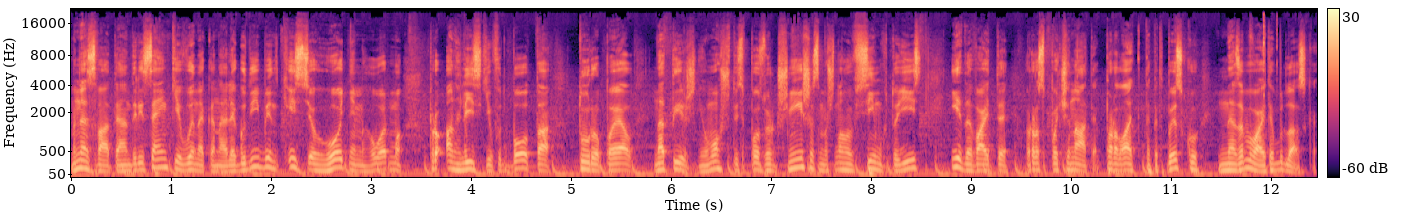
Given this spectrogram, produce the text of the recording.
Мене звати Андрій Сенький, ви на каналі Гудібінг. І сьогодні ми говоримо про англійський футбол та тур ОПЛ на тижні. Вмовшитись позручніше, смачного всім, хто їсть. І давайте розпочинати. Про лайк та підписку не забувайте, будь ласка.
